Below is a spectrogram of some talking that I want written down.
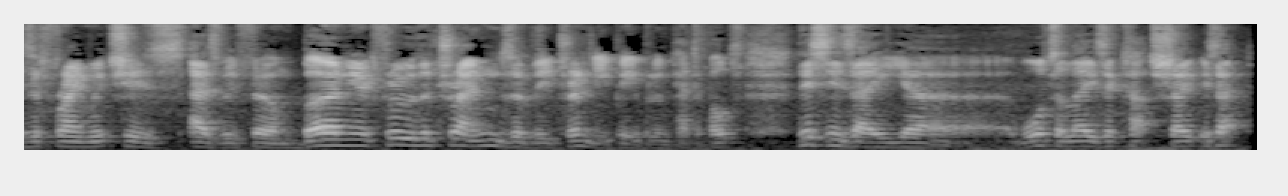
is a frame which is, as we film, burn you through the trends of the trendy people in catapults. This is a uh, water laser cut shape. Is that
